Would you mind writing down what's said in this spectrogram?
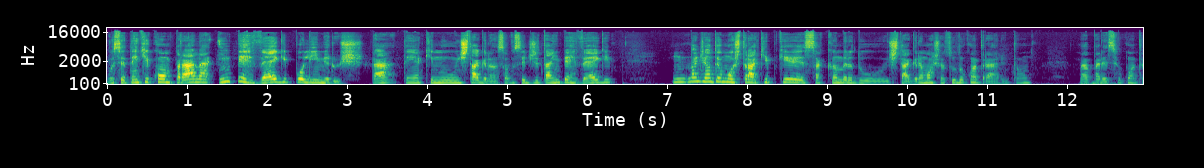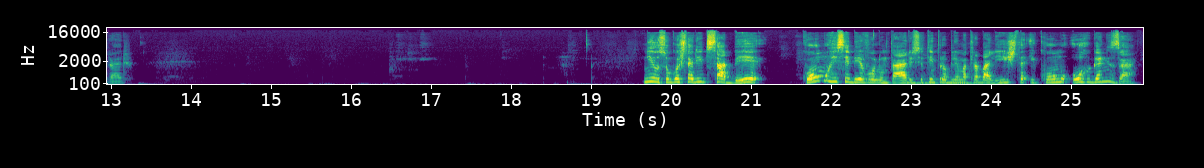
Você tem que comprar na Imperveg Polímeros, tá? Tem aqui no Instagram, só você digitar Imperveg. Hum, não adianta eu mostrar aqui porque essa câmera do Instagram mostra tudo ao contrário, então vai aparecer o contrário. Nilson, gostaria de saber como receber voluntários se tem problema trabalhista e como organizar.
